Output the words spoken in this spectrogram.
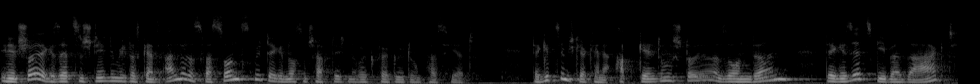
in den Steuergesetzen steht nämlich was ganz anderes, was sonst mit der genossenschaftlichen Rückvergütung passiert. Da gibt es nämlich gar keine Abgeltungssteuer, sondern der Gesetzgeber sagt,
